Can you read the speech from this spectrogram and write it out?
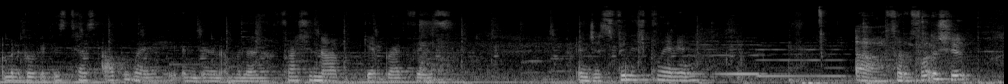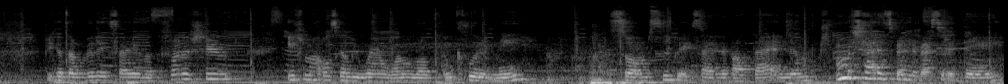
I'm gonna go get this test out the way and then I'm gonna freshen up, get breakfast, and just finish planning uh, for the photo shoot because I'm really excited about the photo shoot. Each model is gonna be wearing one look, including me. So I'm super excited about that. And then I'm, I'm gonna try to spend the rest of the day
